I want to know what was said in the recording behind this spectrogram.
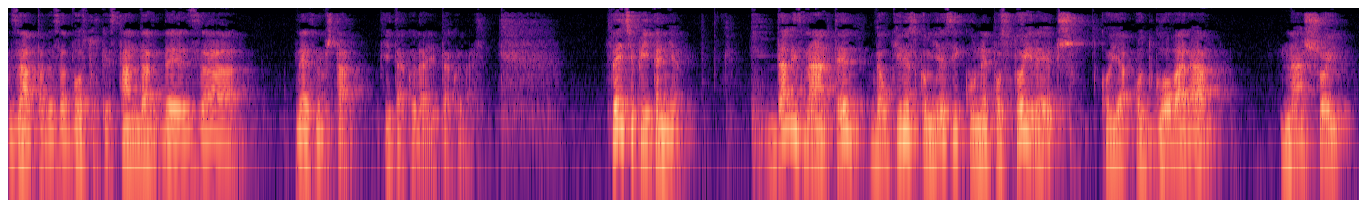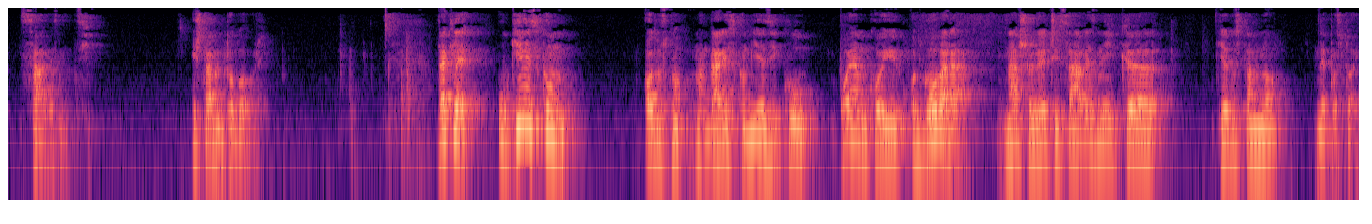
Zapada za dvostruke standarde, za ne znam šta i tako dalje i tako dalje. Sljedeće pitanje. Da li znate da u kineskom jeziku ne postoji reč koja odgovara našoj saveznici? I šta nam to govori? Dakle, u kineskom, odnosno mandarinskom jeziku, pojam koji odgovara našoj reči saveznik e, jednostavno ne postoji.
